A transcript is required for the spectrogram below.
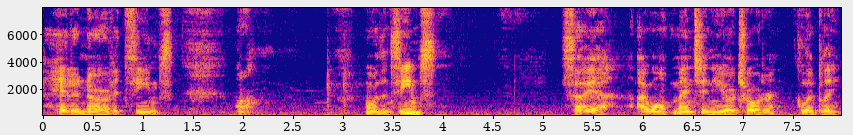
I hit a nerve, it seems. Well, than seems. So, yeah, I won't mention your children glibly,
